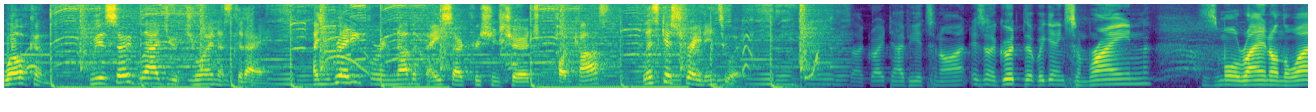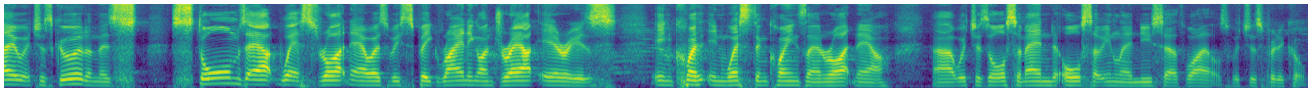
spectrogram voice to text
Welcome. We are so glad you've joined us today. Are you ready for another Bayside Christian Church podcast? Let's get straight into it. Uh, great to have you here tonight. Isn't it good that we're getting some rain? There's more rain on the way, which is good, and there's storms out west right now as we speak, raining on drought areas in, que- in Western Queensland right now, uh, which is awesome, and also inland New South Wales, which is pretty cool.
